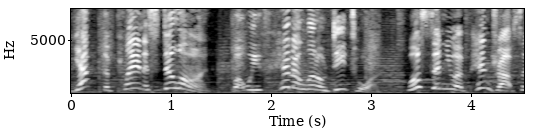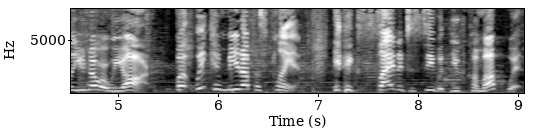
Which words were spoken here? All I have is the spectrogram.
Yep, the plan is still on, but we've hit a little detour. We'll send you a pin drop so you know where we are, but we can meet up as planned. Excited to see what you've come up with.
